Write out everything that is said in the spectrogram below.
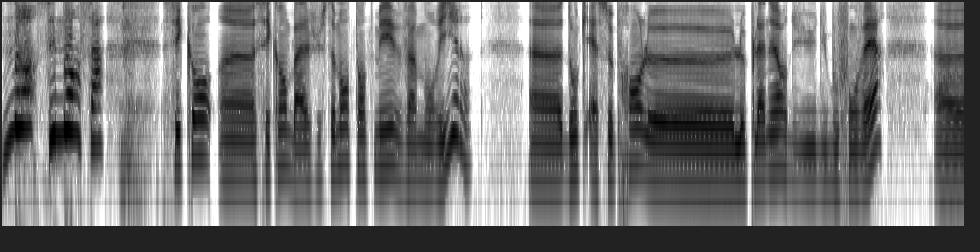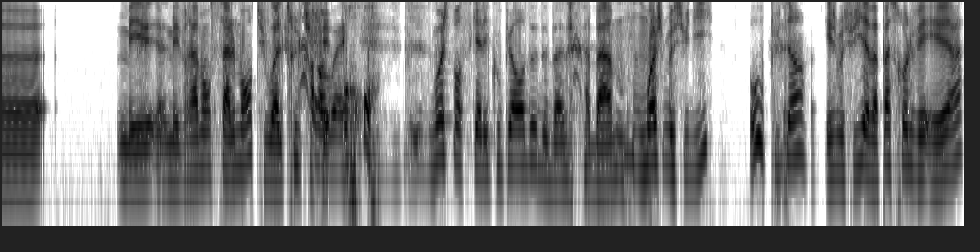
non, c'est non ça C'est quand, euh, c'est quand bah, justement Tante May va mourir. Euh, donc elle se prend le, le planeur du, du bouffon vert. Euh, mais, mais vraiment salement, tu vois le truc, tu Ah fais ouais. oh, Moi, je pense qu'elle est coupée en deux de base. ah bah moi je me suis dit oh putain et je me suis dit elle va pas se relever et là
